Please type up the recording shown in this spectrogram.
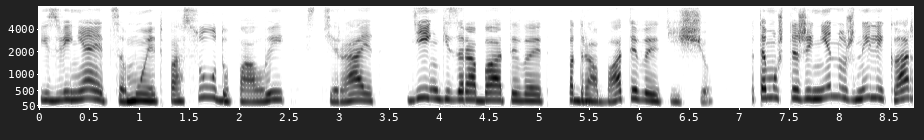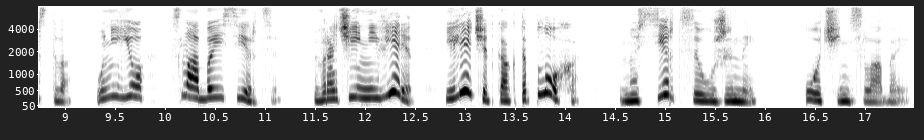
извиняется, моет посуду, полы, стирает, деньги зарабатывает, подрабатывает еще, потому что жене нужны лекарства, у нее слабое сердце. Врачи не верят и лечат как-то плохо, но сердце у жены очень слабое.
